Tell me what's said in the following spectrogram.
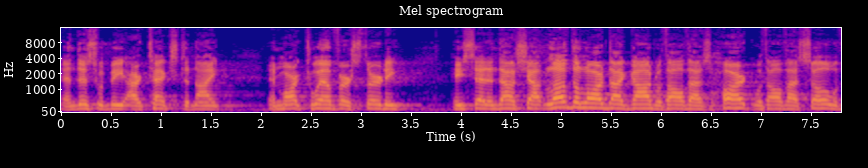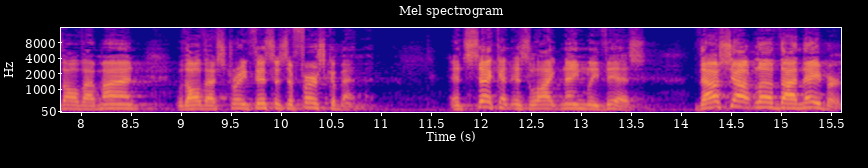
and this would be our text tonight, in Mark 12, verse 30, he said, And thou shalt love the Lord thy God with all thy heart, with all thy soul, with all thy mind, with all thy strength. This is the first commandment. And second is like, namely, this Thou shalt love thy neighbor.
